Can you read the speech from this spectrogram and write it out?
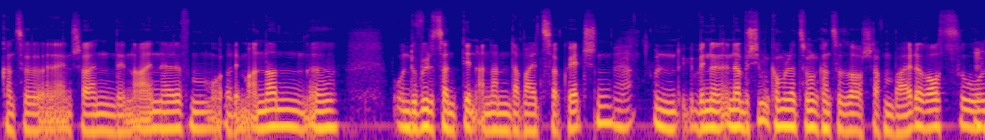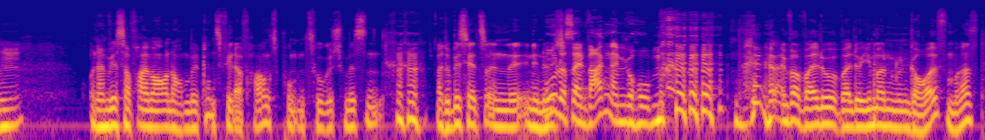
kannst du entscheiden, den einen helfen oder dem anderen. Äh, und du würdest dann den anderen dabei zerquetschen. Ja. Und wenn du in einer bestimmten Kombination kannst du es auch schaffen, beide rauszuholen. Mhm. Und dann wirst du auf einmal auch noch mit ganz viel Erfahrungspunkten zugeschmissen. also du bist jetzt in, in den Oh, du hast deinen Wagen angehoben. einfach weil du, weil du jemandem geholfen hast.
